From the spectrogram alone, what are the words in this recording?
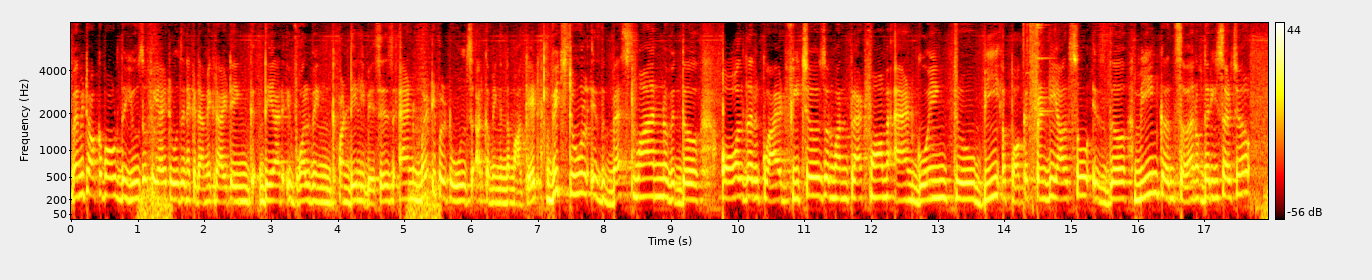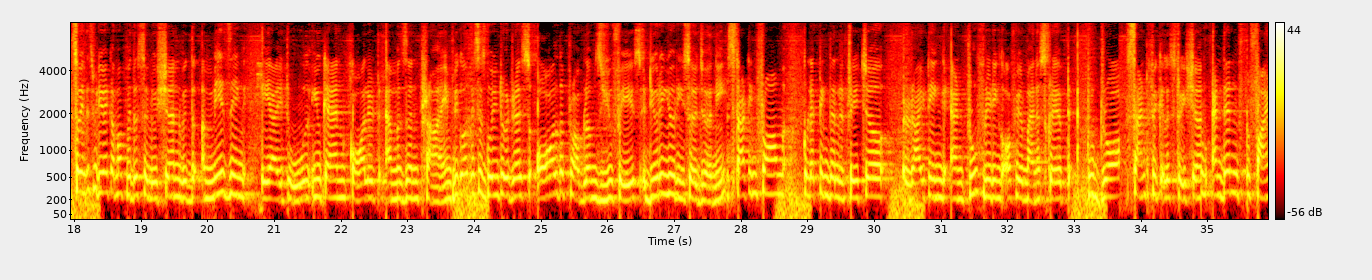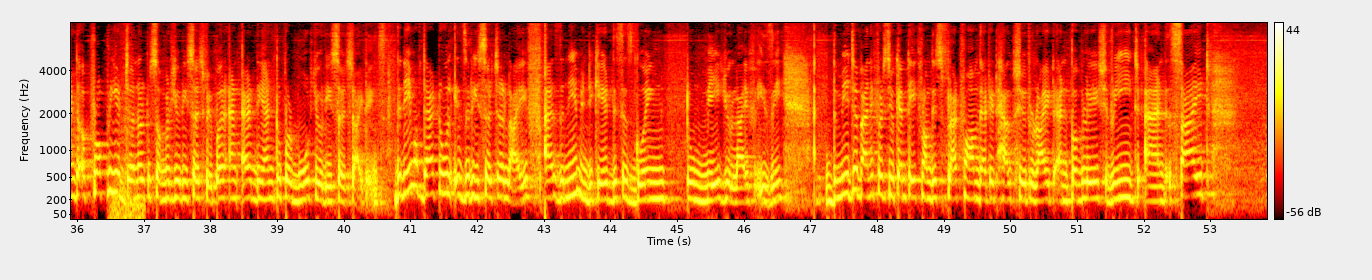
When we talk about the use of AI tools in academic writing, they are evolving on daily basis and multiple tools are coming in the market. Which tool is the best one with the all the required features on one platform and going to be a pocket friendly also is the main concern of the researcher. So in this video I come up with a solution with the amazing AI tool. You can call it Amazon Prime because this is going to address all the problems you face during your research journey starting from collecting the literature writing and proofreading of your manuscript, to draw scientific illustration, and then to find the appropriate journal to submit your research paper, and at the end to promote your research writings. The name of that tool is Researcher Life. As the name indicates, this is going to make your life easy. The major benefits you can take from this platform that it helps you to write and publish, read and cite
